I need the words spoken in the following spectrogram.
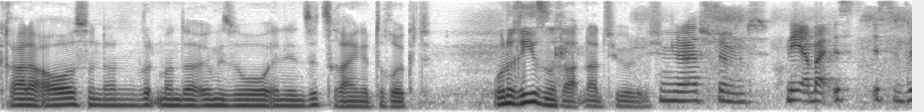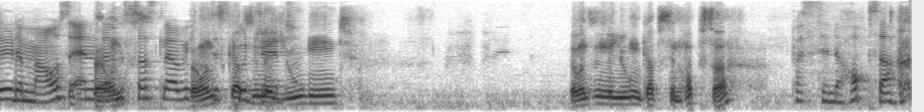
geradeaus und dann wird man da irgendwie so in den Sitz reingedrückt. Ohne Riesenrad natürlich. ja, das stimmt. Nee, aber ist, ist wilde Maus, dann uns, ist das, glaube ich, bei uns gab es in der. Jugend, bei uns in der Jugend gab es den Hopser. Was ist denn der Hopser?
